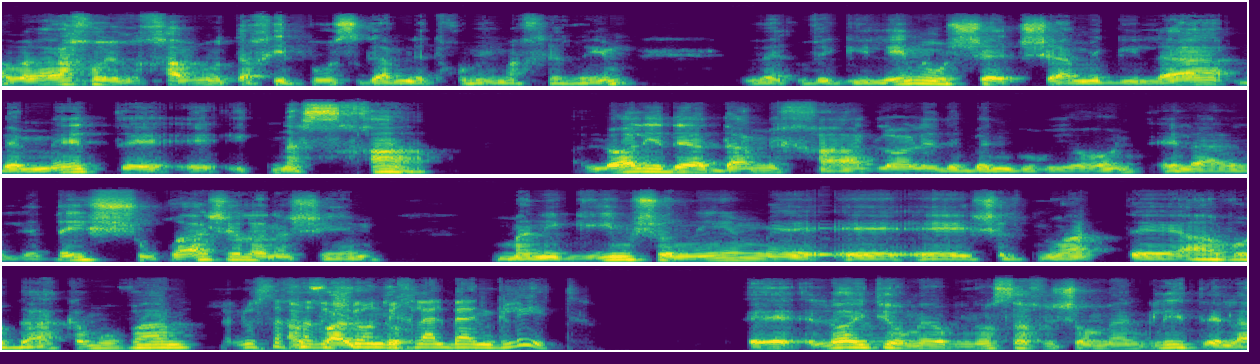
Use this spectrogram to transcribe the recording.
אבל אנחנו הרחבנו את החיפוש גם לתחומים אחרים. וגילינו ש, שהמגילה באמת uh, התנסחה, לא על ידי אדם אחד, לא על ידי בן גוריון, אלא על ידי שורה של אנשים, מנהיגים שונים uh, uh, uh, של תנועת uh, העבודה, כמובן. הנוסח הראשון טוב, בכלל באנגלית. Uh, לא הייתי אומר בנוסח ראשון באנגלית, אלא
